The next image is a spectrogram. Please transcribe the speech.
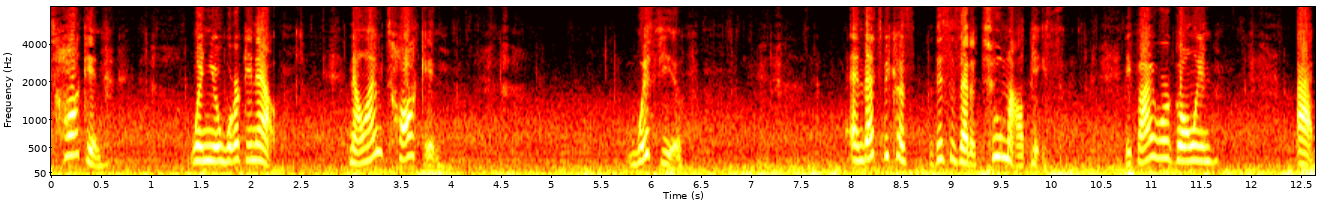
talking when you're working out. Now I'm talking with you. And that's because this is at a two mile pace. If I were going at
